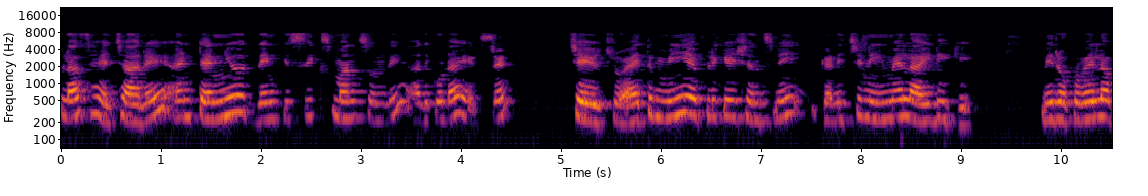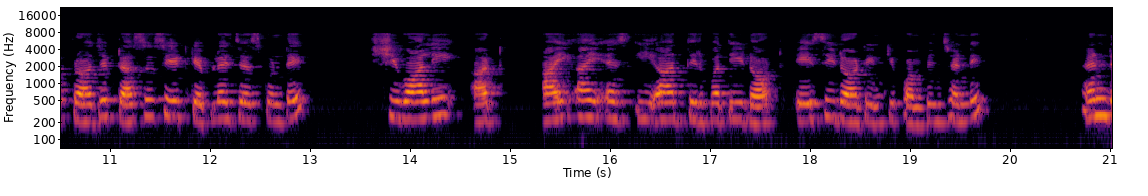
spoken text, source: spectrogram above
ప్లస్ హెచ్ఆర్ఏ అండ్ టెన్యూర్ దీనికి సిక్స్ మంత్స్ ఉంది. అది కూడా ఎక్స్టెండ్ చేయొచ్చు. అయితే మీ అప్లికేషన్స్ని ఇక్కడ ఇచ్చిన ఈమెయిల్ ఐడికి మీరు ఒకవేళ ప్రాజెక్ట్ అసోసియేట్కి అప్లై చేసుకుంటే Shivali at IISER Tirupati dot AC dot ఇన్కి పంపించండి. అండ్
